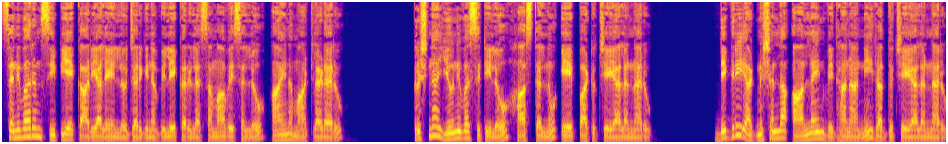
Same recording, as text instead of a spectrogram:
శనివారం సిపిఐ కార్యాలయంలో జరిగిన విలేకరుల సమావేశంలో ఆయన మాట్లాడారు. కృష్ణా యూనివర్సిటీలో హాస్టల్ను ఏర్పాటు చేయాలన్నారు. డిగ్రీ అడ్మిషన్ల ఆన్లైన్ విధానాన్ని రద్దు చేయాలన్నారు.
